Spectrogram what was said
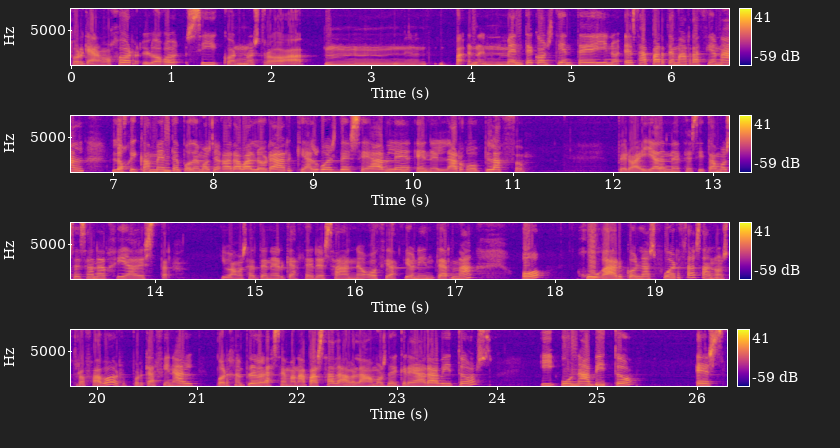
porque a lo mejor luego sí, con nuestra mm, mente consciente y esa parte más racional, lógicamente podemos llegar a valorar que algo es deseable en el largo plazo. Pero ahí ya necesitamos esa energía extra y vamos a tener que hacer esa negociación interna o jugar con las fuerzas a nuestro favor, porque al final, por ejemplo, la semana pasada hablábamos de crear hábitos y un hábito es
